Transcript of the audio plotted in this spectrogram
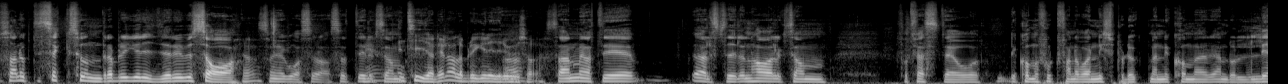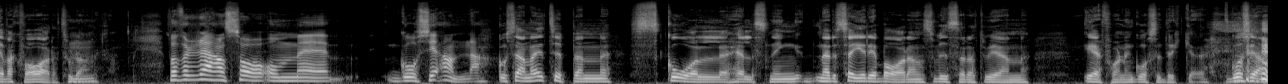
sa han upp till 600 bryggerier i USA Ja. som gör gås idag. Så att det är liksom... En tiondel av alla bryggerier i Ja, USA. Så han menar att det, ölstilen har liksom fått fäste och det kommer fortfarande vara en nischprodukt men det kommer ändå leva kvar, tror Mm. han. Liksom. Vad var det där han sa om eh, Gåsianna? Gosianna är typ en skålhälsning. När du säger det i baren så visar det att du är en erfaren gåsedrickare. Gosianna,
